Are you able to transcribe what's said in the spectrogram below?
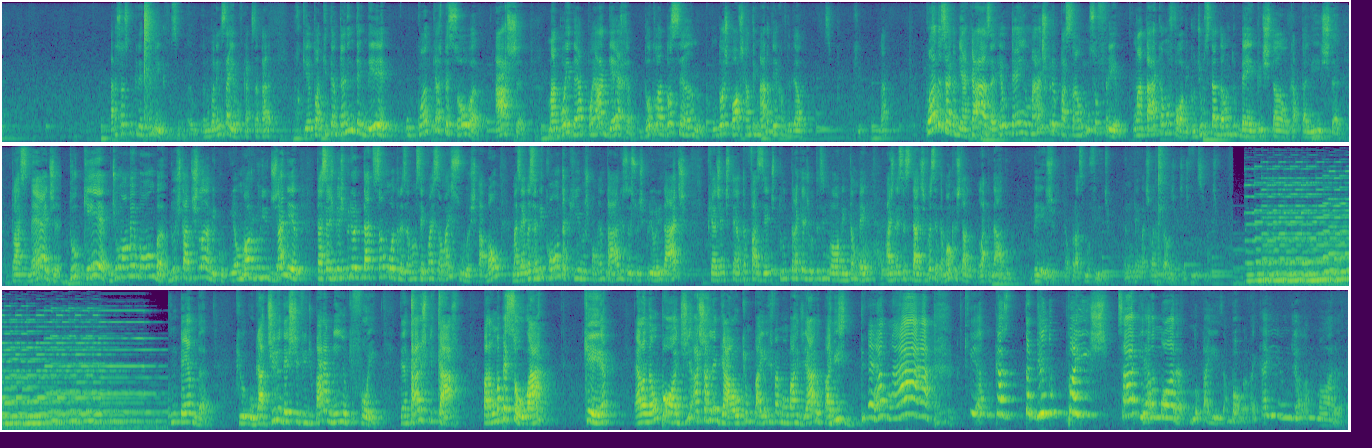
Era só isso que eu queria dizer mesmo. Assim, eu, eu, não vou nem sair, eu vou ficar aqui sentada, porque eu estou aqui tentando entender o quanto que a pessoa acha uma boa ideia apoiar a guerra do outro lado do oceano, com dois povos que não tem nada a ver com a vida dela. Né? Quando eu saio da minha casa, eu tenho mais preocupação em sofrer um ataque homofóbico de um cidadão do bem, cristão, capitalista, classe média, do que de um homem-bomba do Estado Islâmico. E eu moro no Rio de Janeiro. Tá, se as minhas prioridades são outras, eu não sei quais são as suas, tá bom? Mas aí você me conta aqui nos comentários as suas prioridades, que a gente tenta fazer de tudo para que as lutas englobem também as necessidades de você, tá bom, Cristal Lapidado? Beijo, até o próximo vídeo. Eu não tenho mais condição, gente, é difícil demais. Entenda que o gatilho deste vídeo para mim o que foi tentar explicar para uma pessoa que ela não pode achar legal que um país vai bombardear o país dela, que é, no caso tá dentro do país, sabe? Ela mora no país, a bomba vai cair onde ela mora.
